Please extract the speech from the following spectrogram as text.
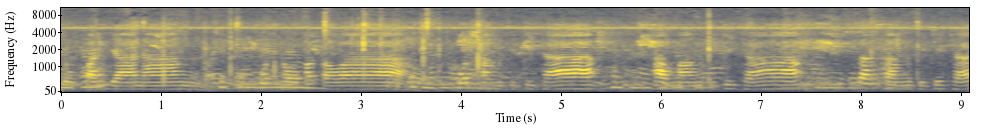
สุปัญญานังพุทโธภควาพุทธั งสิทธิชาธรรมังสิทธิชาสังฆังสิทธิชา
